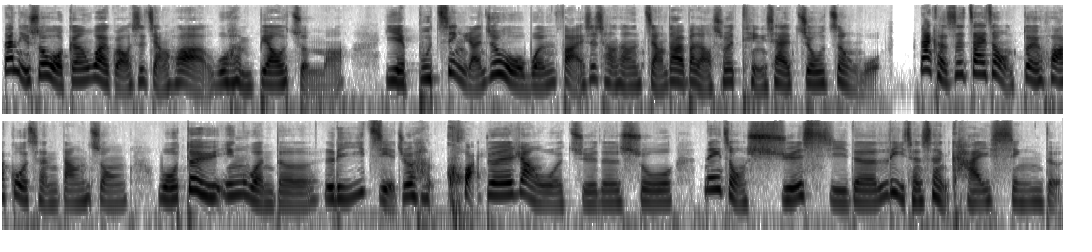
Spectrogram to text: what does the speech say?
那你说我跟外国老师讲话，我很标准吗？也不尽然，就是我文法也是常常讲到一半，老师会停下来纠正我。那可是，在这种对话过程当中，我对于英文的理解就会很快，就会让我觉得说，那种学习的历程是很开心的。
